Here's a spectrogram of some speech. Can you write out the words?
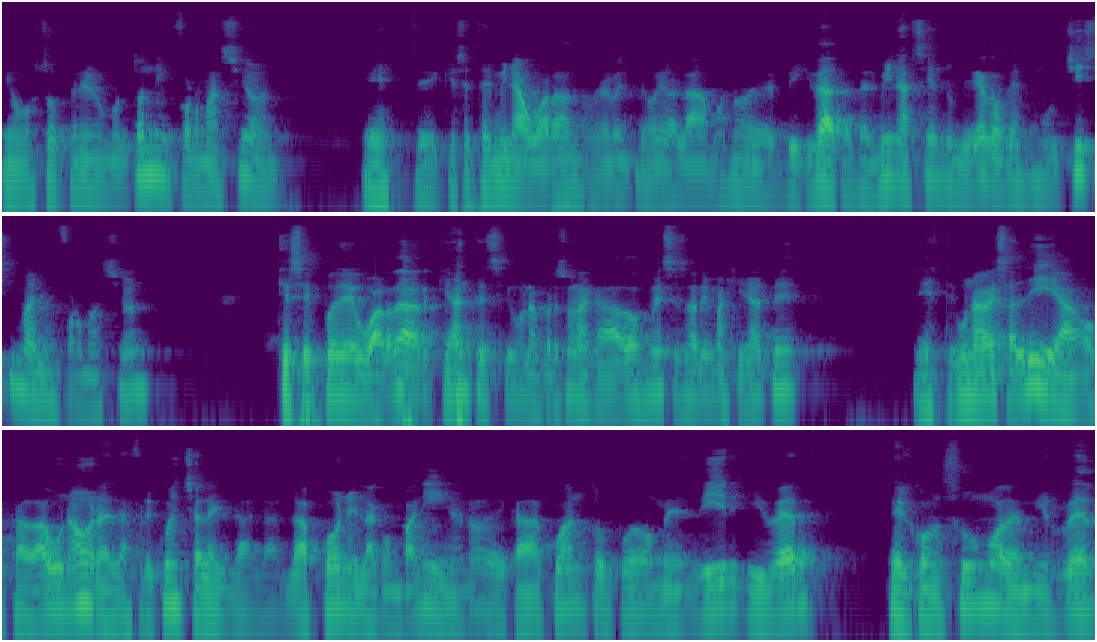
digamos, obtener un montón de información este, que se termina guardando, obviamente hoy hablábamos ¿no? de Big Data, termina siendo un Big Data que es muchísima la información que se puede guardar, que antes iba una persona cada dos meses, ahora imagínate este, una vez al día o cada una hora, la frecuencia la, pone la compañía, ¿no? de cada cuánto puedo medir y ver el consumo de mi red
